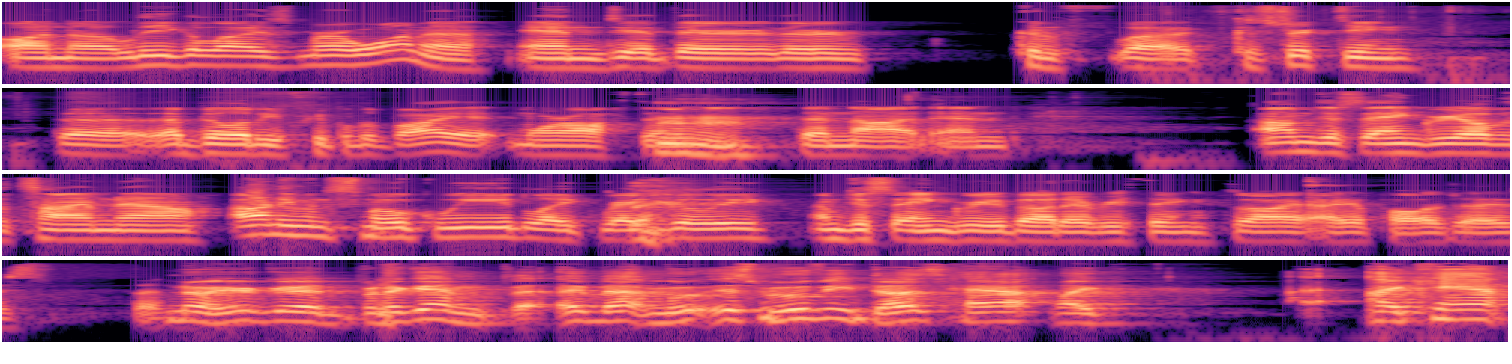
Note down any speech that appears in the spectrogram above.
on uh, legalized marijuana, and they're they're con- uh, constricting the ability for people to buy it more often Mm-hmm. than not, and. I'm just angry all the time now. I don't even smoke weed like regularly. I'm just angry about everything, so I, I apologize. But No, you're good. But again, th- that mo- this movie does have like I can't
